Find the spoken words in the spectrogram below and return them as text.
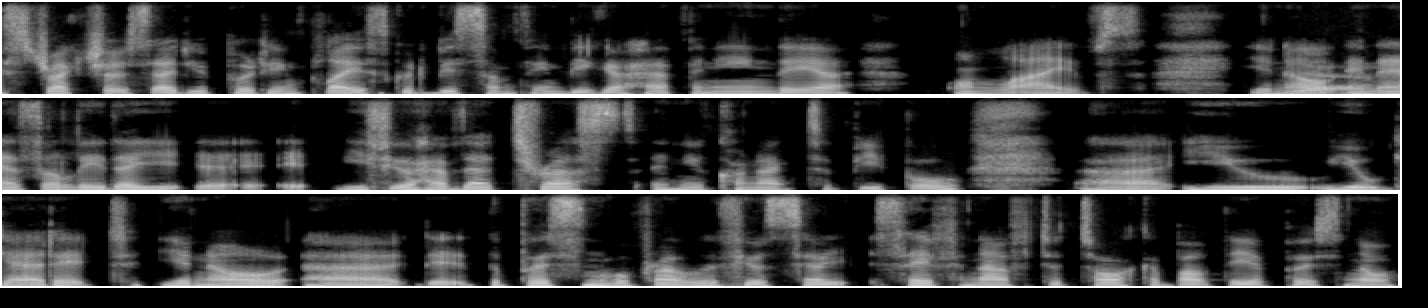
structures that you put in place. Could be something bigger happening in their own lives you know yeah. and as a leader y- i- i- if you have that trust and you connect to people uh, you you get it you know uh, the, the person will probably feel sa- safe enough to talk about their personal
